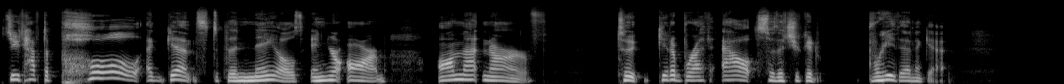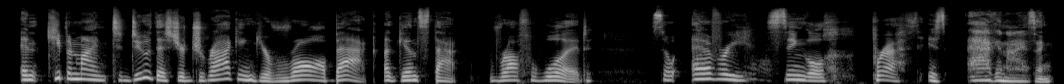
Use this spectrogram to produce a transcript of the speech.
So you'd have to pull against the nails in your arm on that nerve to get a breath out so that you could breathe in again. And keep in mind to do this, you're dragging your raw back against that rough wood. So every single breath is agonizing.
